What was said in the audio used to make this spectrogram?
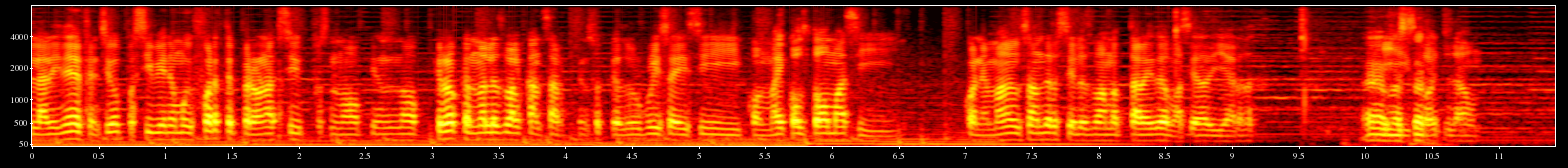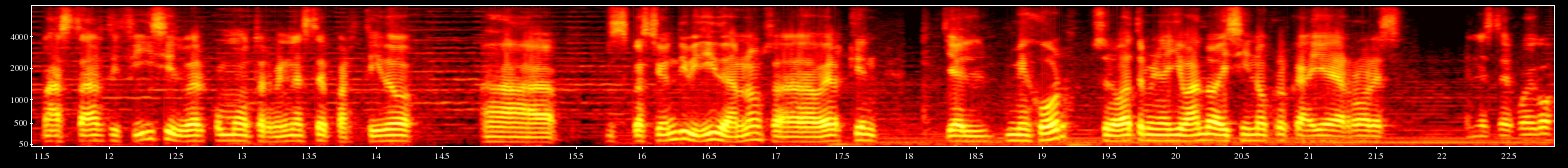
la línea defensiva pues sí viene muy fuerte, pero aún así pues no, no creo que no les va a alcanzar. Pienso que Drew Brees ahí sí con Michael Thomas y con Emmanuel Sanders sí les van a notar ahí demasiada yarda. Ah, va, a estar, va, a estar, difícil ver cómo termina este partido. Uh, es cuestión dividida, ¿no? O sea, a ver quién, y el mejor se lo va a terminar llevando. Ahí sí no creo que haya errores en este juego.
